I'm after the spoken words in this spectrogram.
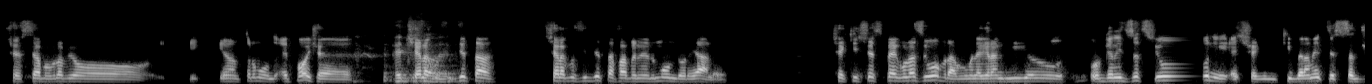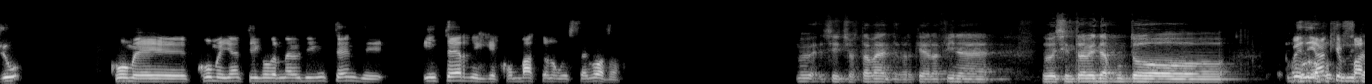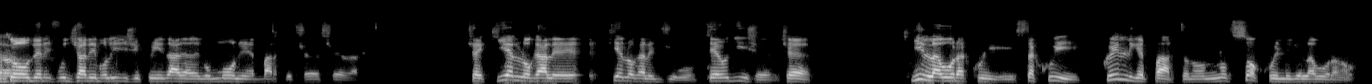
Cioè stiamo proprio in un altro mondo. E poi c'è, c'è, la, cosiddetta, c'è la cosiddetta fame nel mondo reale c'è chi ci specula sopra come le grandi organizzazioni e c'è chi veramente sta giù come, come gli enti governativi intendi, interni che combattono questa cosa. Sì, certamente, perché alla fine dove si intravede appunto... Vedi anche il fatto dei rifugiati politici qui in Italia, le comuni, le barche, eccetera, eccetera. Cioè, chi è locale, chi è locale giù, te lo dice, cioè, chi lavora qui, sta qui, quelli che partono non so quelli che lavorano.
